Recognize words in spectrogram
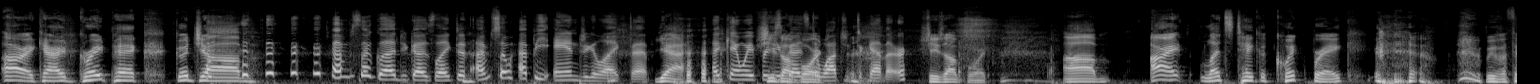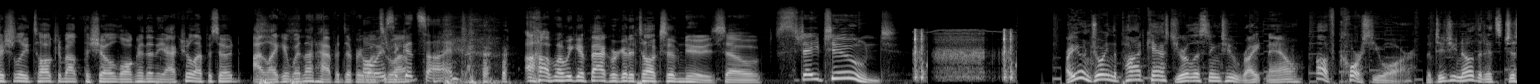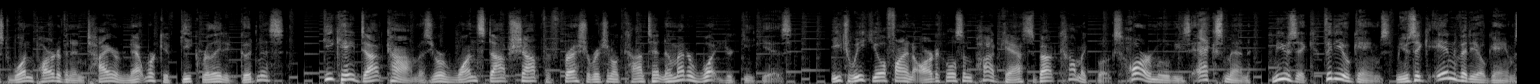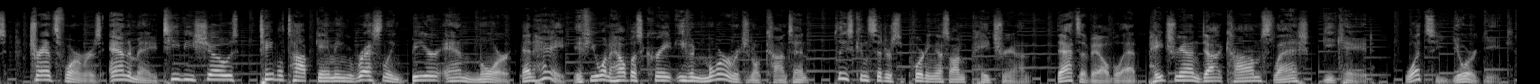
All right, Carrie. Great pick. Good job. i'm so glad you guys liked it i'm so happy angie liked it Yeah. i can't wait for She's you guys to watch it together She's on board. Um, all right, let's take a quick break. We've officially talked about the show longer than the actual episode. I like it when that happens every Always once in a while. Always a good sign. Um, when we get back, we're going to talk some news. So stay tuned. Are you enjoying the podcast you're listening to right now? Of course you are. But did you know that it's just one part of an entire network of geek related goodness? Geekade.com is your one stop shop for fresh original content no matter what your geek is. Each week you'll find articles and podcasts about comic books, horror movies, X Men, music, video games, music in video games, Transformers, anime, TV shows, tabletop gaming, wrestling, beer, and more. And hey, if you want to help us create even more original content, please consider supporting us on Patreon. That's available at patreon.com slash geekade. What's your geek?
